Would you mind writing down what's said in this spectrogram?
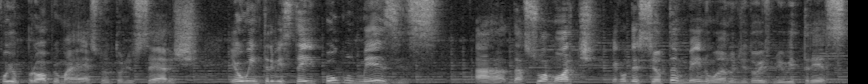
foi o próprio maestro Antônio Sergi. Eu o entrevistei poucos meses a, da sua morte, que aconteceu também no ano de 2003.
